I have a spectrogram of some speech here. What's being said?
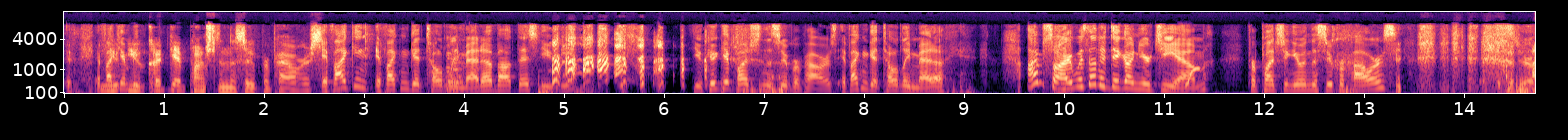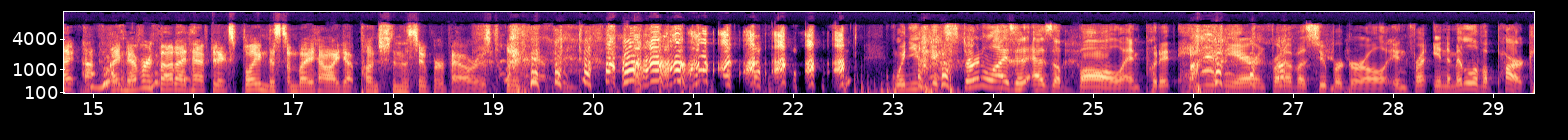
If, if I you, can you be, could get punched in the superpowers. if I can, if I can get totally meta about this, you you, you could get punched in the superpowers. If I can get totally meta, I'm sorry, was that a dig on your GM for punching you in the superpowers? It's true. I, I, I never thought I'd have to explain to somebody how I got punched in the superpowers, but it happened. when you externalize it as a ball and put it hanging in the air in front of a Supergirl in front in the middle of a park,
